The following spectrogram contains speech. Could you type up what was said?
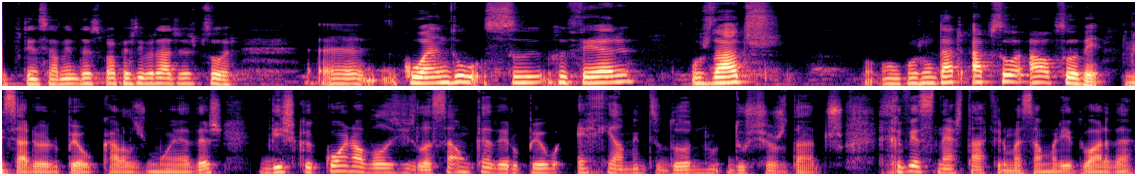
e, potencialmente das próprias liberdades das pessoas. Uh, quando se refere os dados, um conjunto de dados, à pessoa A ou à pessoa B. O comissário europeu Carlos Moedas diz que com a nova legislação cada europeu é realmente dono dos seus dados. Revê-se nesta afirmação, Maria Eduarda?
